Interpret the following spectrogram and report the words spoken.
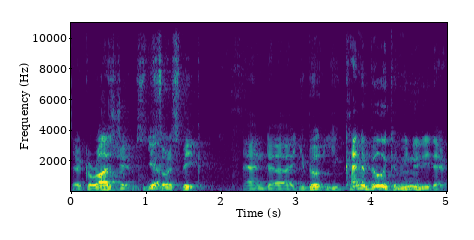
their garage gyms, Yeah. so to speak, and uh, you build you kind of build a community there.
